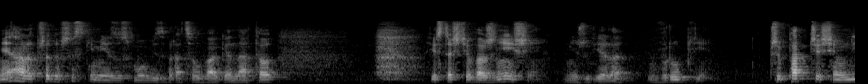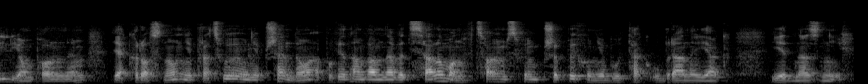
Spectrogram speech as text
Nie, ale przede wszystkim Jezus mówi, zwraca uwagę na to, jesteście ważniejsi niż wiele wróbli. Przypatrzcie się liliom polnym, jak rosną, nie pracują, nie przędą, a powiadam wam, nawet Salomon w całym swoim przepychu nie był tak ubrany jak jedna z nich.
